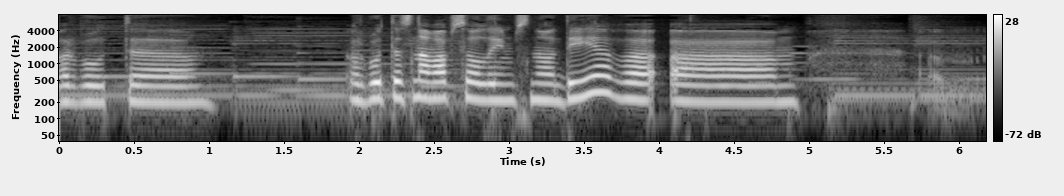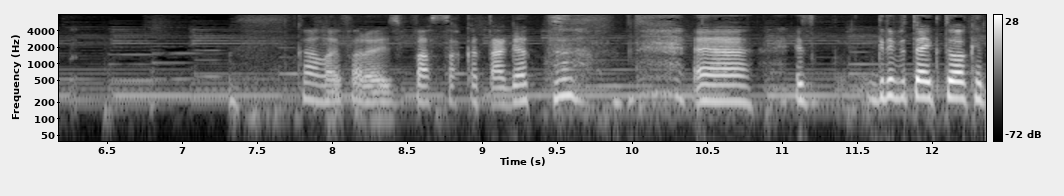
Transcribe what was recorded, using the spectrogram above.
Varbūt, uh, varbūt tas nav apsolījums no Dieva. Um, um, kā lai pareizi pasaka tagad? uh, es gribu teikt to, ka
